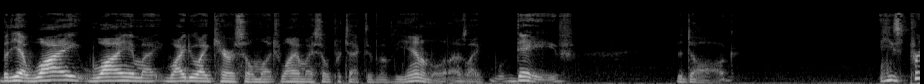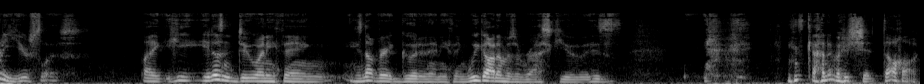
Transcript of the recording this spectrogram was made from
but yeah, why why am I why do I care so much? Why am I so protective of the animal? And I was like, well, Dave, the dog, he's pretty useless. Like he he doesn't do anything. He's not very good at anything. We got him as a rescue. His he's kind of a shit dog.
